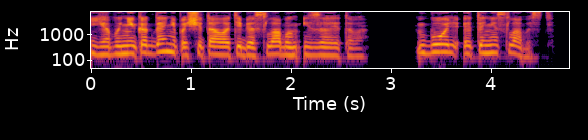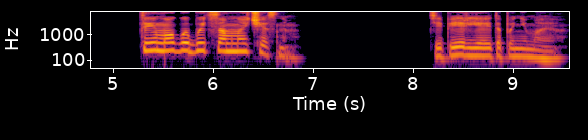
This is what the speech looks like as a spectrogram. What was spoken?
Я бы никогда не посчитала тебя слабым из-за этого. Боль — это не слабость. Ты мог бы быть со мной честным. Теперь я это понимаю.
